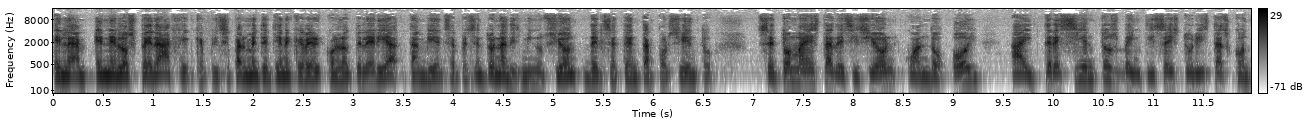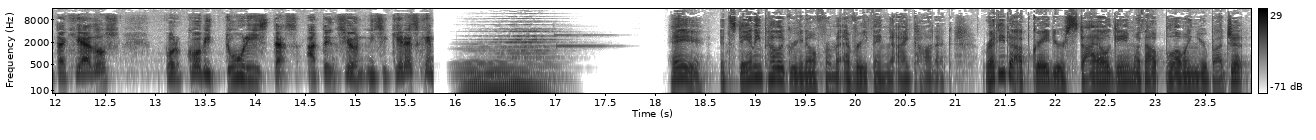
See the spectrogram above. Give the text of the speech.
En, el hospedaje, que principalmente tiene que ver con la hotelería, también se presenta una disminución del 70%. Se toma esta decisión cuando hoy hay 326 turistas contagiados por COVID. Turistas, atención, ni siquiera es gente. Hey, it's Danny Pellegrino from Everything Iconic. Ready to upgrade your style game without blowing your budget?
